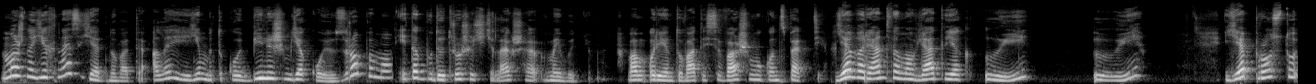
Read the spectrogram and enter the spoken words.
Можна їх не з'єднувати, але її ми такою більш м'якою зробимо, і так буде трошечки легше в майбутньому. Вам орієнтуватися в вашому конспекті. Є варіант вимовляти як «и», «и», Є просто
